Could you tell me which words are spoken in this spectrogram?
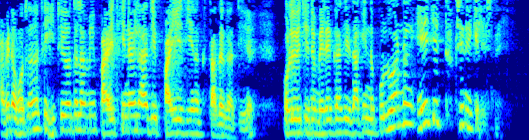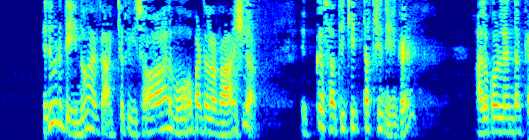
අපිට හොතට හිත යොදලා මේ පය තියෙන වෙලාවේදී පයේ තියෙන තද ගතිය පොළවේ තියෙන මෙලෙක් ගතිය දකින්න පුළුවන් නම් ඒ චිත්තක්ෂණේ කෙලස් නැහැ. එතකොට තේිනවා අච්චර විශාල මෝහපටල රාශියක් එක සති චිත්තක්ෂණයක අලකොල්ලෙන්දක්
